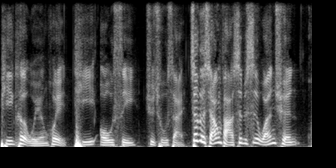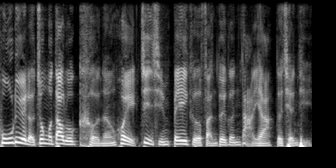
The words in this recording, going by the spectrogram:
匹克委员会 TOC 去出赛。这个想法是不是完全忽略了中国大陆可能会进行杯葛反对跟打压的前提？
